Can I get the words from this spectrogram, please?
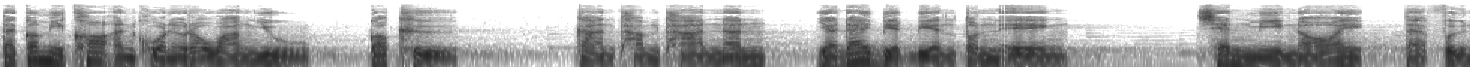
แต่ก็มีข้ออันควรระวังอยู่ ก็คือ การทำทานนั้นอย่าได้เบียดเบียนตนเอง เช่นมีน้อย แต่ฝืน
